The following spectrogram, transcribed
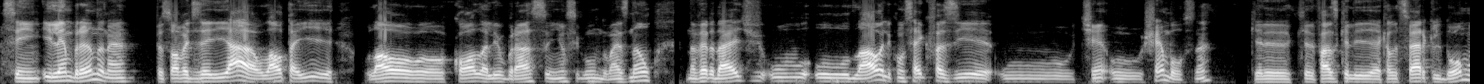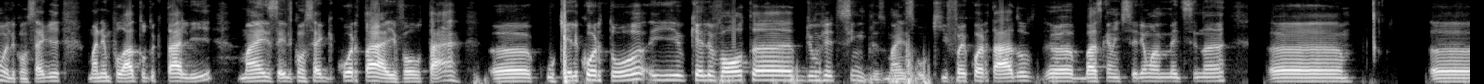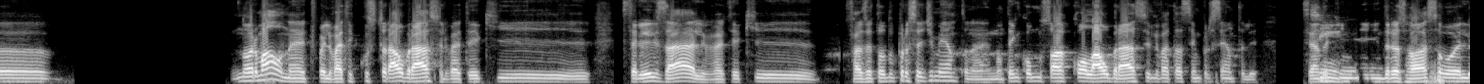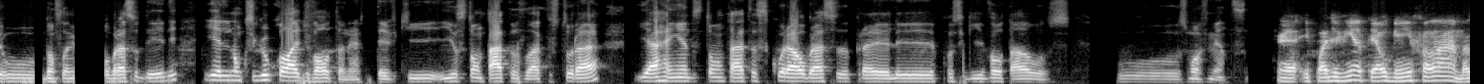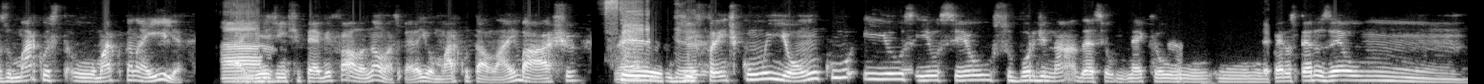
Sim, e lembrando, né? O pessoal vai dizer, ah, o Lau tá aí, Lau cola ali o braço em um segundo, mas não. Na verdade, o, o Lau ele consegue fazer o, o Shambles, né? Que ele, que ele faz aquele, aquela esfera, aquele domo, ele consegue manipular tudo que tá ali, mas ele consegue cortar e voltar uh, o que ele cortou e o que ele volta de um jeito simples. Mas o que foi cortado uh, basicamente seria uma medicina. Uh, normal, né? Tipo, ele vai ter que costurar o braço, ele vai ter que esterilizar, ele vai ter que fazer todo o procedimento, né? Não tem como só colar o braço e ele vai estar 100% ali. Sendo Sim. que em Dressrosa, ele, o Dom Flamengo o braço dele e ele não conseguiu colar de volta, né? Teve que ir os tontatas lá costurar e a rainha dos tontatas curar o braço para ele conseguir voltar os, os movimentos. É, e pode vir até alguém e falar, ah, mas o Marco, o Marco tá na ilha, ah. Aí a gente pega e fala, não, mas peraí, o Marco tá lá embaixo, né, de frente com o Yonko e o, e o seu subordinado, é seu, né, que o, o Peros Peros é um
